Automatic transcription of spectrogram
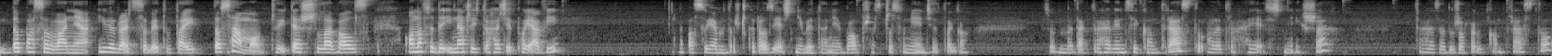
dopasowania i wybrać sobie tutaj to samo, czyli też levels. Ono wtedy inaczej trochę się pojawi. Dopasujemy troszeczkę, rozjaśnimy to niebo przez przesunięcie tego. Zrobimy tak trochę więcej kontrastu, ale trochę jaśniejsze. Trochę za dużo tego kontrastu.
